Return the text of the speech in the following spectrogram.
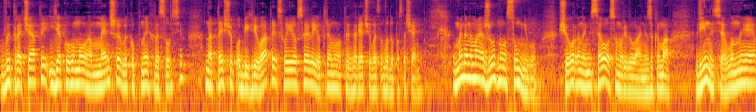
витрачати якомога менше викупних ресурсів на те, щоб обігрівати свої оселі і отримувати гаряче водопостачання. У мене немає жодного сумніву, що органи місцевого самоврядування, зокрема Вінниця, вони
